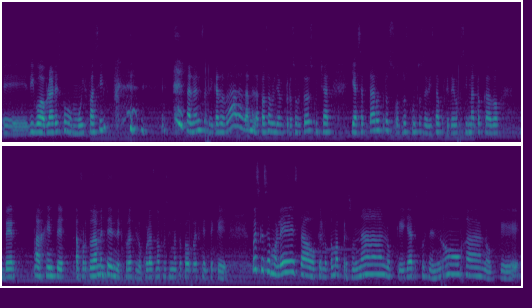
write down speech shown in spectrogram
eh, digo, hablar es como muy fácil. Al menos en mi caso, ah, me la paso pero sobre todo escuchar y aceptar otros, otros puntos de vista, porque digo, sí me ha tocado ver a gente, afortunadamente en lecturas y locuras, ¿no? Pero sí me ha tocado ver gente que, pues que se molesta o que lo toma personal o que ya después se enojan o que,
